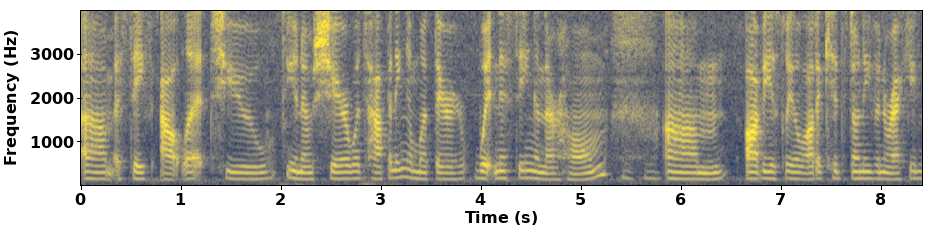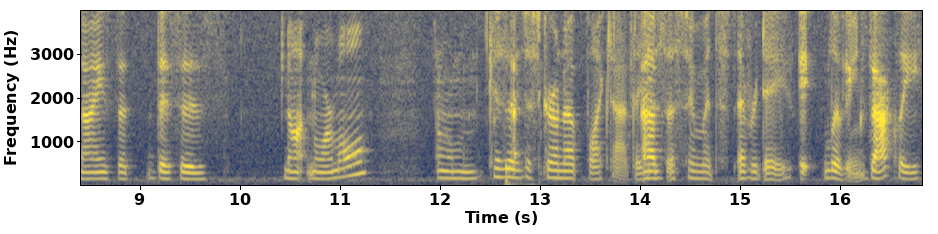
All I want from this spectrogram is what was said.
um, a safe outlet to you know share what's happening and what they're witnessing in their home. Um, obviously, a lot of kids don't even recognize that this is not normal. Um, Because they've just grown up like that. They just assume it's everyday it- living. Exactly.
